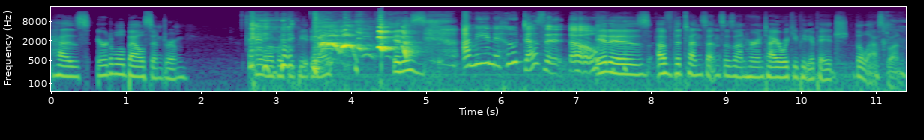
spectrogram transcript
has irritable bowel syndrome. I love Wikipedia. it is I mean, who doesn't though? it is of the 10 sentences on her entire Wikipedia page, the last one.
